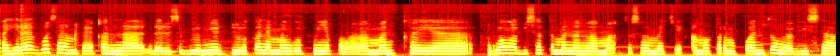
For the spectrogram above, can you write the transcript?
akhirnya gue sampai karena dari sebelumnya dulu kan emang gue punya pengalaman kayak gue nggak bisa temenan lama tuh sama cewek sama perempuan tuh nggak bisa.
